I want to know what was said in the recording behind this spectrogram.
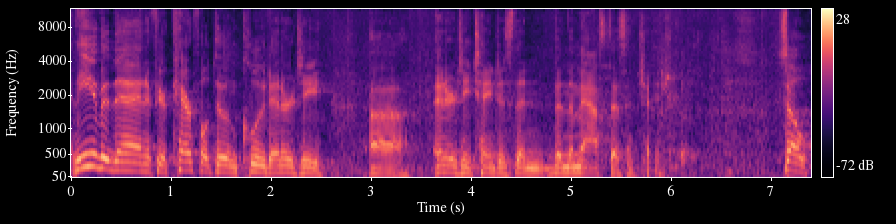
and even then, if you're careful to include energy, uh, energy changes, then, then the mass doesn't change. So,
